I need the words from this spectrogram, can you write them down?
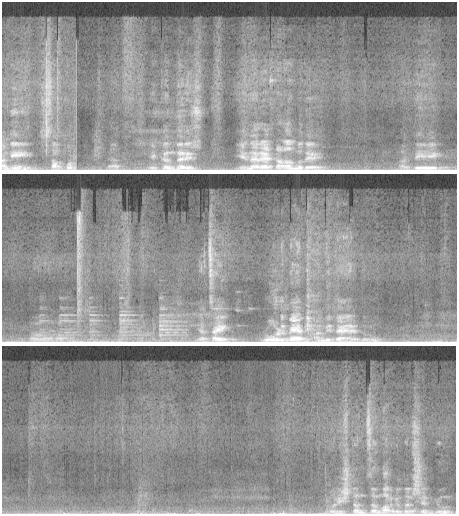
आणि संपूर्ण एकंदरीत येणाऱ्या काळामध्ये अगदी याचा एक रोड मॅप आम्ही तयार करू. वरिष्ठांचं मार्गदर्शन घेऊन.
